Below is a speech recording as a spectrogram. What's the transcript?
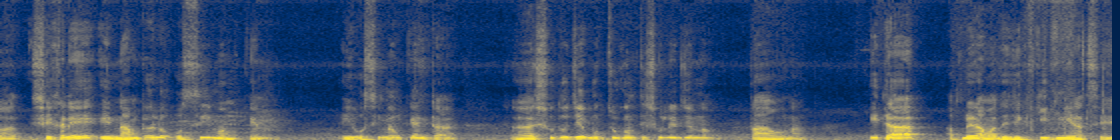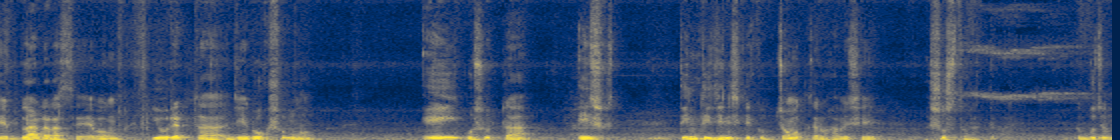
আর সেখানে এই নামটা হলো ওসিমাম ক্যান এই ওসিমাম ক্যানটা শুধু যে মূত্রগ্রন্থি শুলির জন্য তাও না, এটা আপনার আমাদের যে কিডনি আছে, ব্লাডার আছে এবং ইউরেটটা যে রোগসমূহ, এই ওষুধটা এই তিনটি জিনিসকে খুব চমৎকারভাবে সে সুস্থ রাখতে পারে। তো বুঝুন,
